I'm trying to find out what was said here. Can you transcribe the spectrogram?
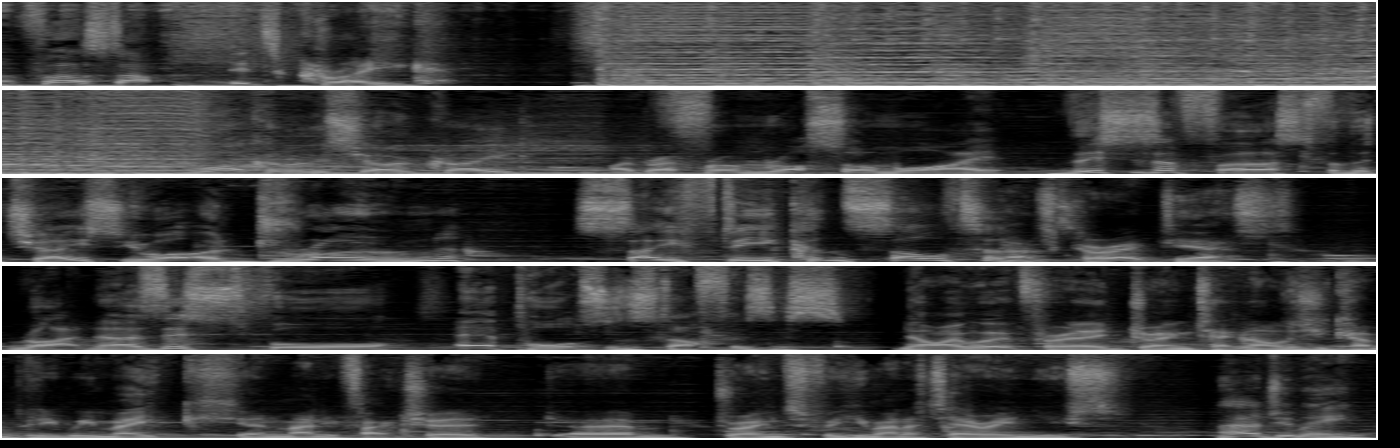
And first up, it's Craig. Welcome to the show, Craig. Hi, Brad. From Ross on Wye. This is a first for the chase. You are a drone safety consultant. That's correct, yes. Right. Now, is this for airports and stuff? Is this? No, I work for a drone technology company. We make and manufacture um, drones for humanitarian use. How do you mean?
